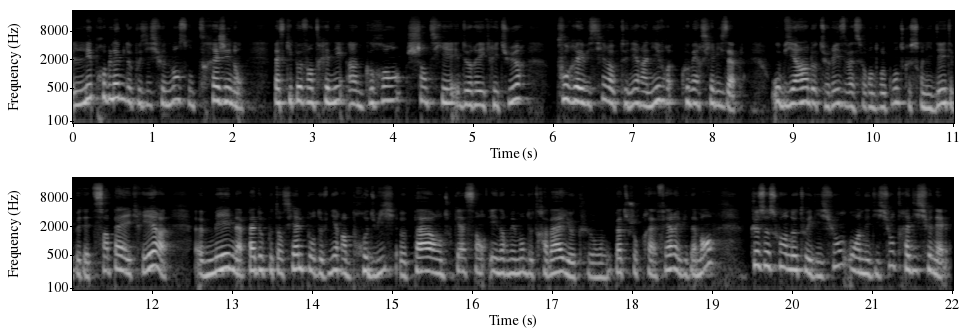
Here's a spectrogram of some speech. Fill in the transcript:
Les problèmes de positionnement sont très gênants parce qu'ils peuvent entraîner un grand chantier de réécriture pour réussir à obtenir un livre commercialisable. Ou bien l'autoriste va se rendre compte que son idée était peut-être sympa à écrire, euh, mais n'a pas de potentiel pour devenir un produit, euh, pas en tout cas sans énormément de travail qu'on n'est pas toujours prêt à faire évidemment, que ce soit en auto-édition ou en édition traditionnelle.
